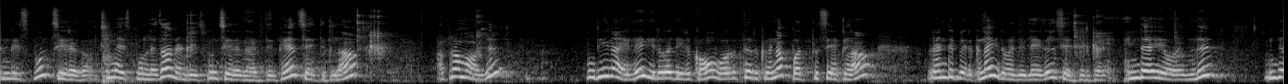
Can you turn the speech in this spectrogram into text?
ரெண்டு ஸ்பூன் சீரகம். சின்ன ஸ்பூனில் தான் ரெண்டு ஸ்பூன் சீரகம் எடுத்துருக்கேன். சேர்த்துக்கலாம். அப்புறமா வந்து புதினா இலை இருபது இருக்கும். ஒருத்தருக்குன்னா பத்து சேர்க்கலாம். ரெண்டு பேருக்குன்னா இருபது இலைகள் சேர்த்துருக்கேன். இந்த வந்து இந்த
